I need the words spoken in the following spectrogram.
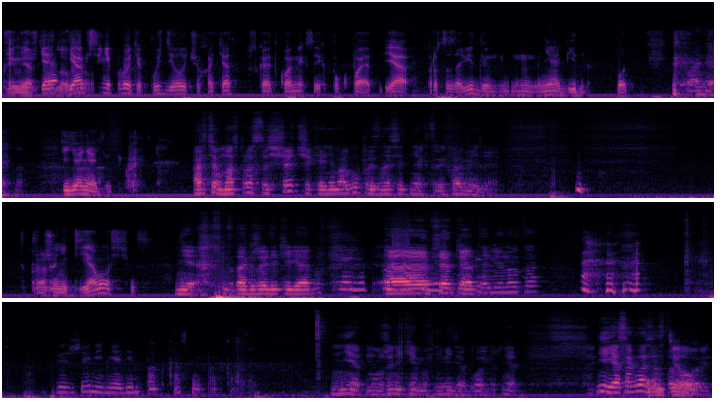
пример я, я вообще не против, пусть делают, что хотят, пускают комиксы, их покупают. Я просто завидую, мне обидно. Вот. Понятно. И я не один такой. Артем, у нас просто счетчик, я не могу произносить некоторые фамилии. Ты про Женю Киямова сейчас? Не, так Женя Киямов. Пятая минута. Без Жени ни один подкаст не подкаст. Нет, ну Женя Киямов не видеоблогер, нет. Не, я согласен с тобой.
